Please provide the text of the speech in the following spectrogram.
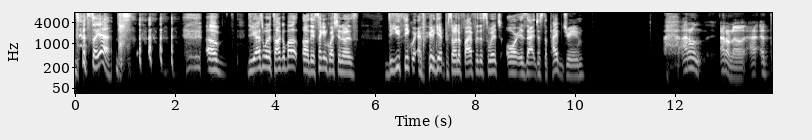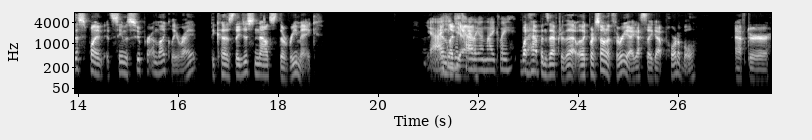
so yeah. um, do you guys want to talk about? Oh, the second question was: Do you think we're ever going to get Persona Five for the Switch, or is that just a pipe dream? I don't. I don't know. A- At this point, it seems super unlikely, right? Because they just announced the remake. Yeah, I And, think like, it's yeah. highly unlikely. What happens after that? Like Persona Three, I guess they got portable after.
